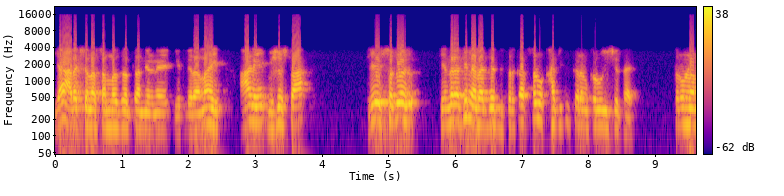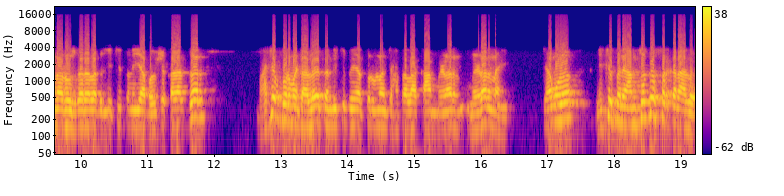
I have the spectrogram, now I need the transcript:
या आरक्षणाला संबंधाचा निर्णय घेतलेला नाही. आणि विशेषतः हे सगळं केंद्रातील आणि राज्यातील सरकार सर्व खाजगीकरण करू इच्छित आहे. तरुणांना रोजगाराला निश्चितपणे या भविष्य काळात जर भाजप गव्हर्नमेंट आलं तर निश्चितपणे या तरुणांच्या हाताला काम मिळणार मिळणार नाही. त्यामुळं निश्चितपणे आमचं जर सरकार आलं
